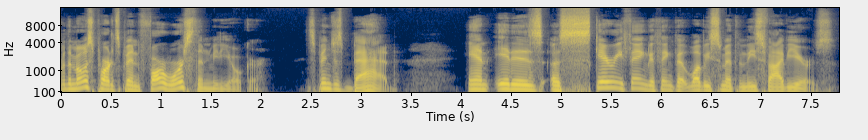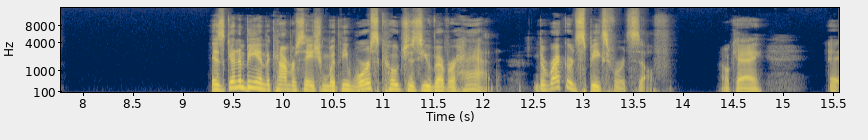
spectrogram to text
For the most part, it's been far worse than mediocre. It's been just bad. And it is a scary thing to think that Lovie Smith in these five years is going to be in the conversation with the worst coaches you've ever had. The record speaks for itself. Okay. Uh,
